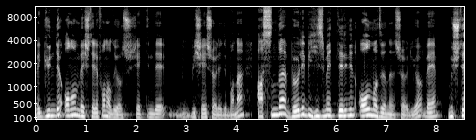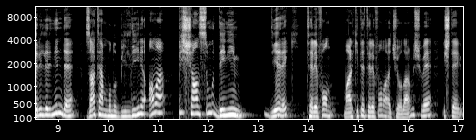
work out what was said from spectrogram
Ve günde 10-15 telefon alıyoruz şeklinde bir şey söyledi bana. Aslında böyle bir hizmetlerinin olmadığını söylüyor ve müşterilerinin de zaten bunu bildiğini ama bir şansımı deneyeyim diyerek telefon markete telefon açıyorlarmış ve işte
